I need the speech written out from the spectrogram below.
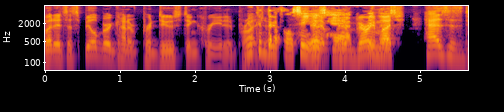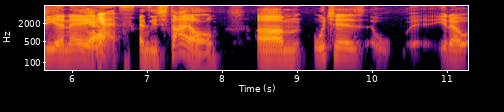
but it's a Spielberg kind of produced and created project. You can definitely see his it, it very in this. much has his DNA Yeah. Yes. and the style, um, which is, you know,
